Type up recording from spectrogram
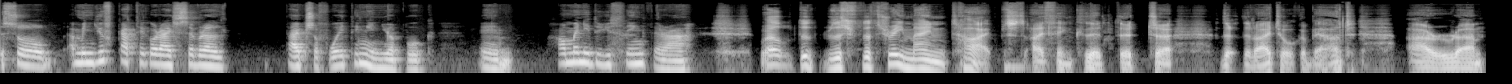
so, I mean, you've categorized several types of waiting in your book. Um, how many do you think there are? Well, the, the, the three main types I think that that uh, that, that I talk about are um,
